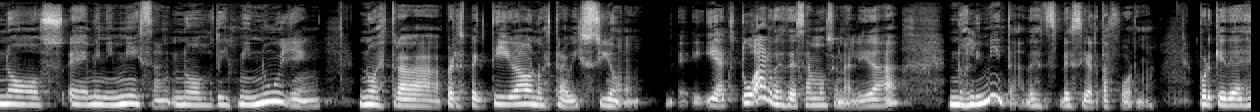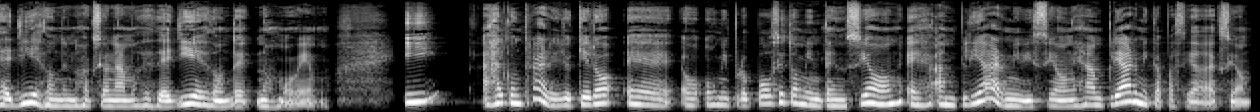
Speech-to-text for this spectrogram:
nos eh, minimizan, nos disminuyen nuestra perspectiva o nuestra visión y actuar desde esa emocionalidad nos limita de, cierta forma, porque desde allí es donde nos accionamos, desde allí es donde nos movemos. Y al contrario, yo quiero, eh, o, mi propósito, mi intención es ampliar mi visión, es ampliar mi capacidad de acción.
